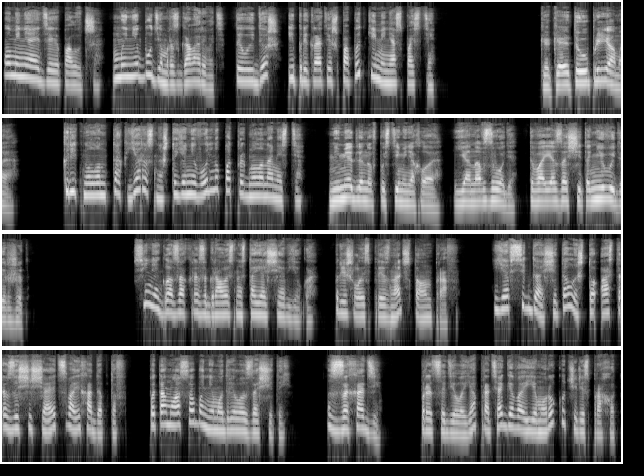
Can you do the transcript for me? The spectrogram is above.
«У меня идея получше. Мы не будем разговаривать. Ты уйдешь и прекратишь попытки меня спасти». «Какая ты упрямая!» Крикнул он так яростно, что я невольно подпрыгнула на месте. «Немедленно впусти меня, Хлоя. Я на взводе. Твоя защита не выдержит». В синих глазах разыгралась настоящая вьюга. Пришлось признать, что он прав. Я всегда считала, что Астра защищает своих адептов, потому особо не мудрила с защитой. «Заходи», — процедила я, протягивая ему руку через проход.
